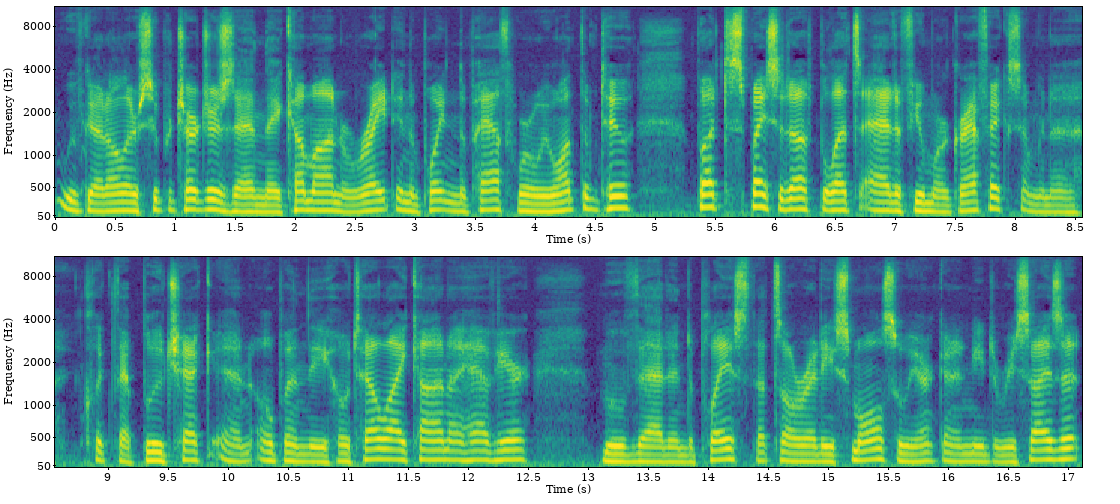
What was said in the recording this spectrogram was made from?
We've got all our superchargers and they come on right in the point in the path where we want them to. But to spice it up, let's add a few more graphics. I'm going to click that blue check and open the hotel icon I have here. Move that into place. That's already small, so we aren't going to need to resize it.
